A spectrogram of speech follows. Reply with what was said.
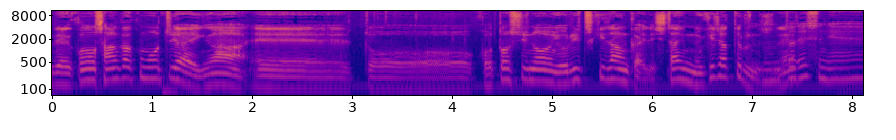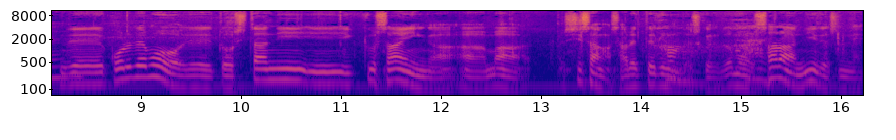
で、この三角持ち合いが、えーっと、今年の寄り付き段階で下に抜けちゃってるんですね。本当ですね。でこれでもう、えー、と下に行くサインが、あまあ、示唆がされてるんですけれども、さらにですね、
